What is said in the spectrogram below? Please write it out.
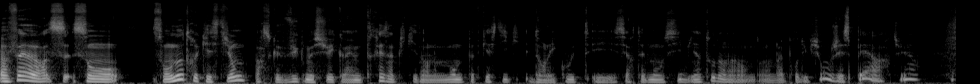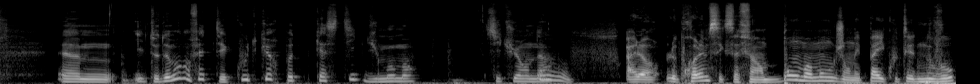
enfin, alors, son, son autre question, parce que vu que monsieur est quand même très impliqué dans le monde podcastique, dans l'écoute et certainement aussi bientôt dans la, dans la production, j'espère, Arthur, euh, il te demande en fait tes coups de cœur podcastiques du moment, si tu en as. Ouh. Alors, le problème, c'est que ça fait un bon moment que j'en ai pas écouté de nouveau.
